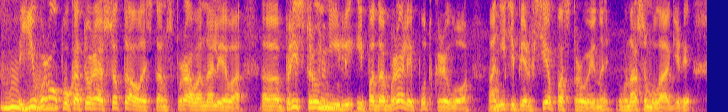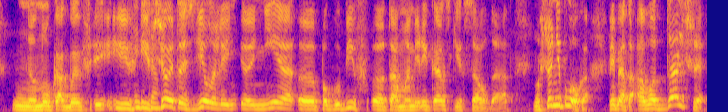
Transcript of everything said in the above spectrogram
Угу. Европу, которая шаталась там справа налево, э, приструнили и подобрали под крыло. Они теперь все построены в нашем лагере. Ну, как бы, и, и, и, и все это сделали, э, не э, погубив там американских российских солдат. Ну, все неплохо. Ребята, а вот дальше,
